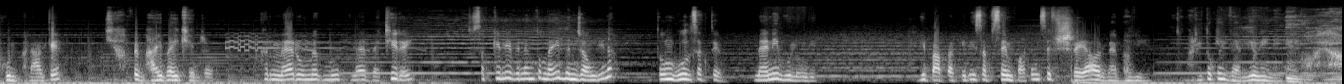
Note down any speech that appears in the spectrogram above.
भूल भुला के यहाँ पे भाई भाई खेल रहे हो। अगर मैं रूम में मुँह फुलाए बैठी रही तो सबके लिए विलन तो मैं ही बन जाऊँगी ना? तुम भूल सकते हो मैं नहीं भूलूँगी। मेरे पापा के लिए सबसे इम्पोर्टेंट सिर्फ़ श्रेया और वैभव ही। है तुम्हारी तो कोई वैल्यू ही नहीं। माया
